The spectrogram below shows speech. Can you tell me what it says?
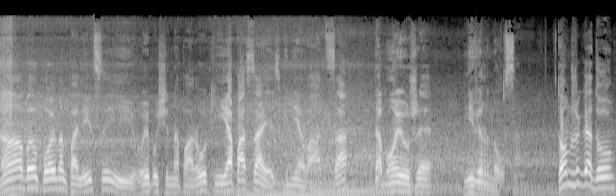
Но был пойман полицией и выпущен на поруки, и, опасаясь гнева отца, домой уже не вернулся том же году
